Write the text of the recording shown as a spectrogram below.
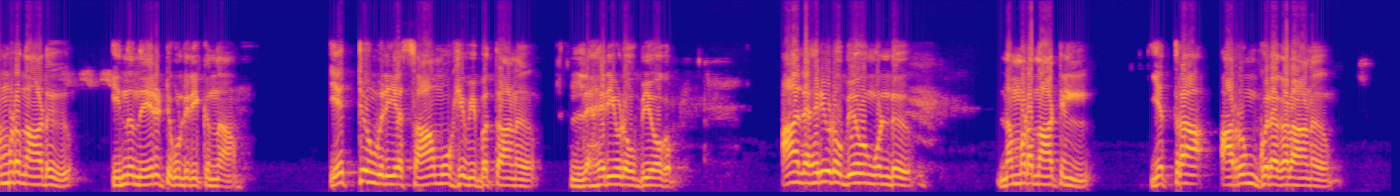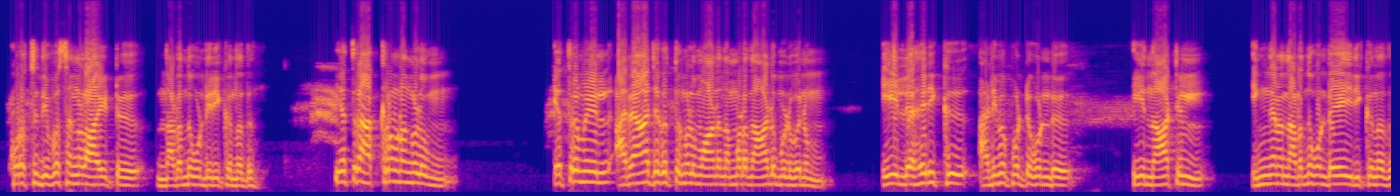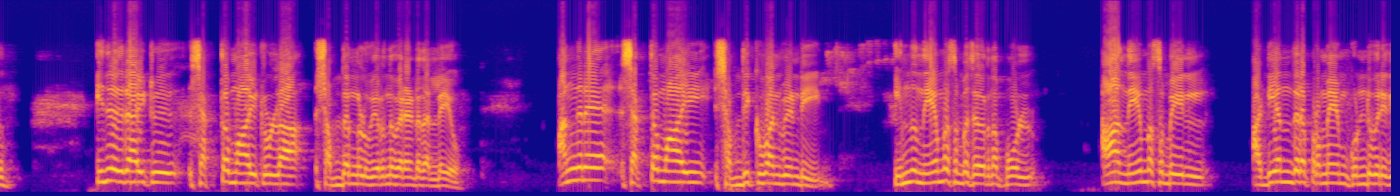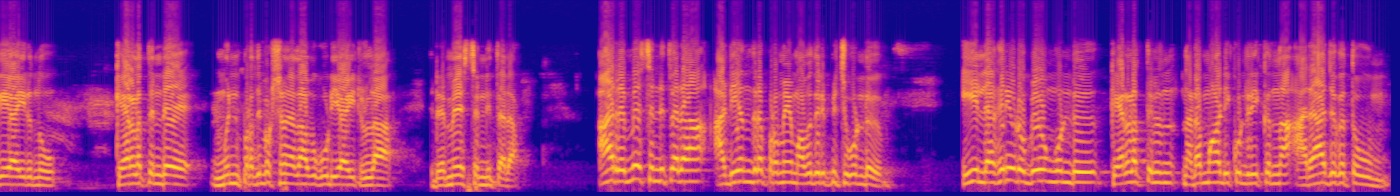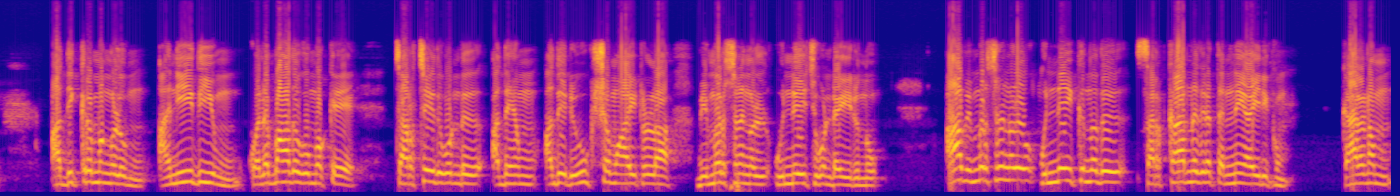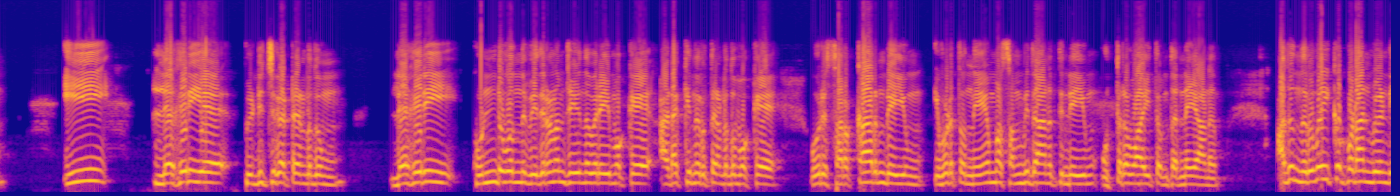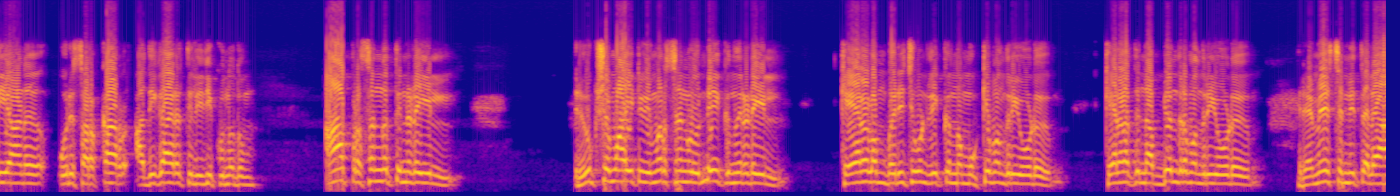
നമ്മുടെ നാട് ഇന്ന് നേരിട്ട് കൊണ്ടിരിക്കുന്ന ഏറ്റവും വലിയ സാമൂഹ്യ വിപത്താണ് ലഹരിയുടെ ഉപയോഗം. ആ ലഹരിയുടെ ഉപയോഗം കൊണ്ട് നമ്മുടെ നാട്ടിൽ എത്ര അറുംകുലകളാണ് കുറച്ച് ദിവസങ്ങളായിട്ട് നടന്നുകൊണ്ടിരിക്കുന്നത്. എത്ര ആക്രമണങ്ങളും എത്രമേൽ അരാജകത്വങ്ങളുമാണ് നമ്മുടെ നാട് മുഴുവനും ഈ ലഹരിക്ക് അടിമപ്പെട്ടുകൊണ്ട് ഈ നാട്ടിൽ ഇങ്ങനെ നടന്നുകൊണ്ടേയിരിക്കുന്നത്. ഇതിനെതിരായിട്ട് ശക്തമായിട്ടുള്ള ശബ്ദങ്ങൾ ഉയർന്നു വരേണ്ടതല്ലയോ? അങ്ങനെ ശക്തമായി ശബ്ദിക്കുവാൻ വേണ്ടി ഇന്ന് നിയമസഭ ചേർന്നപ്പോൾ ആ നിയമസഭയിൽ അടിയന്തര പ്രമേയം കൊണ്ടുവരികയായിരുന്നു കേരളത്തിന്റെ മുൻ പ്രതിപക്ഷ നേതാവ് കൂടിയായിട്ടുള്ള രമേശ് ചെന്നിത്തല. ആ രമേശ് ചെന്നിത്തല അടിയന്തര പ്രമേയം അവതരിപ്പിച്ചുകൊണ്ട് ഈ ലഹരിയുടെ ഉപയോഗം കൊണ്ട് കേരളത്തിൽ നടമാടിക്കൊണ്ടിരിക്കുന്ന അരാജകത്വവും അതിക്രമങ്ങളും അനീതിയും കൊലപാതകവുമൊക്കെ ചർച്ച ചെയ്തുകൊണ്ട് അദ്ദേഹം അതിരൂക്ഷമായിട്ടുള്ള വിമർശനങ്ങൾ ഉന്നയിച്ചുകൊണ്ടേയിരുന്നു. ആ വിമർശനങ്ങൾ ഉന്നയിക്കുന്നത് സർക്കാരിനെതിരെ തന്നെയായിരിക്കും. കാരണം ഈ ലഹരിയെ പിടിച്ചു കെട്ടേണ്ടതും ലഹരി കൊണ്ടുവന്ന് വിതരണം ചെയ്യുന്നവരെയും ഒക്കെ അടക്കി നിർത്തേണ്ടതുമൊക്കെ ഒരു സർക്കാരിന്റെയും ഇവിടുത്തെ നിയമ സംവിധാനത്തിന്റെയും ഉത്തരവാദിത്തം തന്നെയാണ്. അത് നിർവഹിക്കപ്പെടാൻ വേണ്ടിയാണ് ഒരു സർക്കാർ അധികാരത്തിലിരിക്കുന്നതും ആ പ്രസംഗത്തിനിടയിൽ രൂക്ഷമായിട്ട് വിമർശനങ്ങൾ ഉന്നയിക്കുന്നതിനിടയിൽ കേരളം ഭരിച്ചുകൊണ്ടിരിക്കുന്ന മുഖ്യമന്ത്രിയോട് കേരളത്തിന്റെ ആഭ്യന്തരമന്ത്രിയോട് രമേശ് ചെന്നിത്തല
